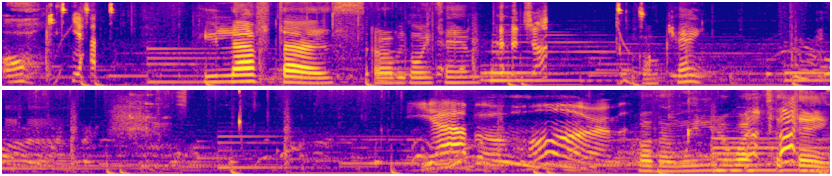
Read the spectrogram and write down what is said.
Oh. Yeah. He left us. Are we going to him? Okay. Yeah, but harm. Hold on, we need to watch the thing.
